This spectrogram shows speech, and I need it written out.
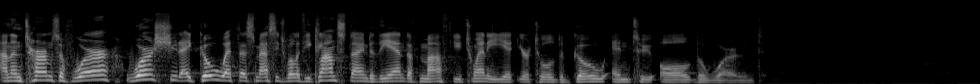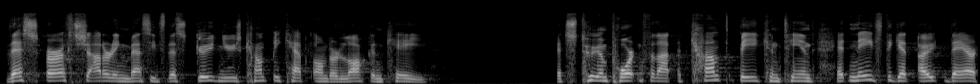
And in terms of where, where should I go with this message? Well, if you glance down to the end of Matthew 28, you're told to go into all the world. This earth shattering message, this good news, can't be kept under lock and key. It's too important for that. It can't be contained. It needs to get out there.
